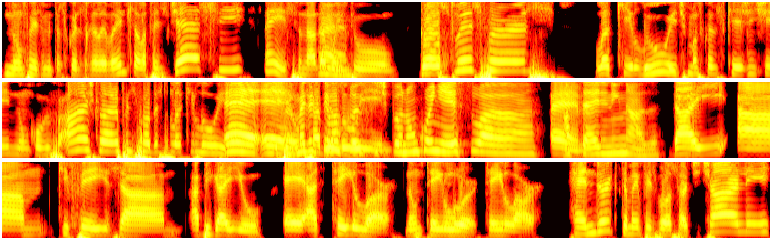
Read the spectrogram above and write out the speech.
não fez muitas coisas relevantes, ela fez Jessie, é isso, nada É. muito... Ghost Whispers, Lucky Louie, tipo, umas coisas que a gente nunca ouviu falar. Ah, acho que ela era a principal desse Lucky Louie. É, é, um mas é que tem umas coisas que, tipo, eu não conheço a, É. a série nem nada. Daí, a que fez a Abigail é a Taylor, não Taylor, Taylor. Hendrick também fez Boa Sorte Charlie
